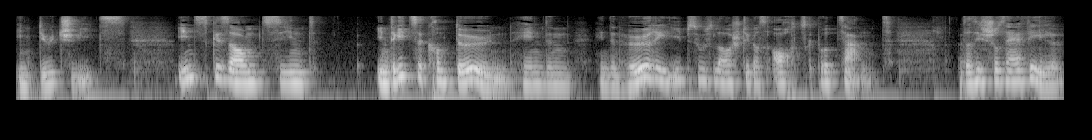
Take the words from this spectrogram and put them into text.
in die Deutschschweiz. Insgesamt sind in 13 Kantonen haben eine höhere IPS-Auslastung als 80 Prozent. Das ist schon sehr viel,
